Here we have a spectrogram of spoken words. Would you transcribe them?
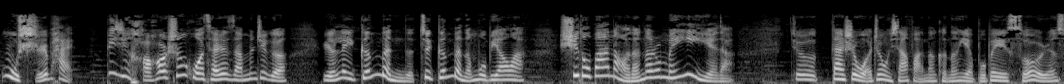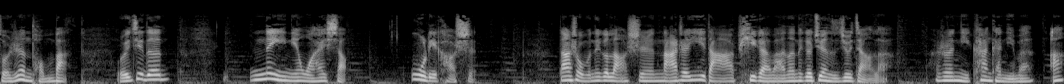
务实派。毕竟，好好生活才是咱们这个人类根本的、最根本的目标啊！虚头巴脑的那都没意义的。就，但是我这种想法呢，可能也不被所有人所认同吧。我就记得那一年我还小，物理考试，当时我们那个老师拿着一打批改完的那个卷子就讲了，他说：“你看看你们啊，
